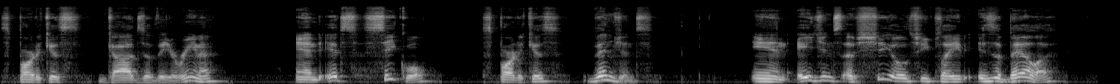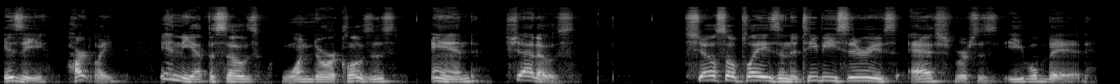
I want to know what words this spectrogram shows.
Spartacus Gods of the Arena, and its sequel, Spartacus Vengeance. In Agents of S.H.I.E.L.D., she played Isabella, Izzy Hartley, in the episodes One Door Closes and Shadows. She also plays in the TV series Ash vs. Evil Dead.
